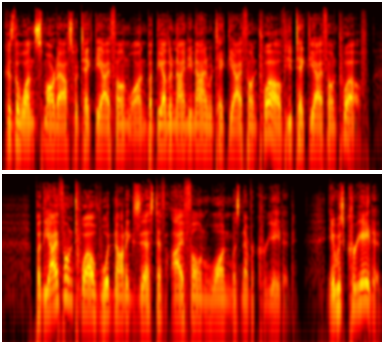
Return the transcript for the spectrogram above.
because the one smartass would take the iPhone 1, but the other 99 would take the iPhone 12, you'd take the iPhone 12. But the iPhone 12 would not exist if iPhone 1 was never created. It was created.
